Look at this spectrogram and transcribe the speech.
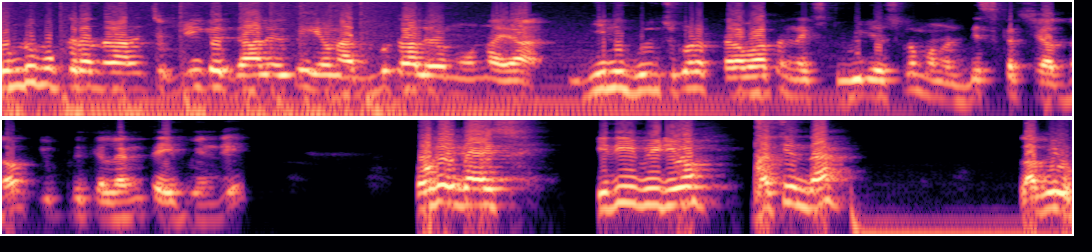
రెండు ముక్కు రంధ్రాల నుంచి ఫ్రీగా గాలి వెళ్తే ఏమైనా అద్భుతాలు ఏమైనా ఉన్నాయా? దీని గురించి కూడా తర్వాత నెక్స్ట్ వీడియోస్లో మనం డిస్కస్ చేద్దాం. ఇప్పటికి లెంత్ అయిపోయింది. ఓకే గైస్ ఇది వీడియో నచ్చిందా? Love you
